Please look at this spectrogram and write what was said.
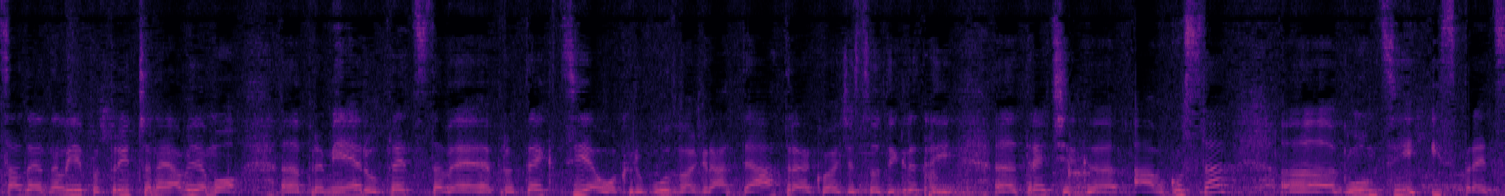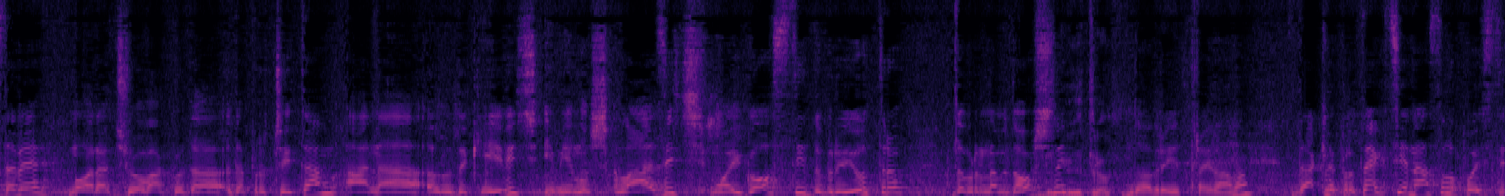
Sada jedna lijepa priča, najavljamo e, premijeru predstave Protekcija u okviru Budva Grad teatra koja će se odigrati 3. avgusta. E, glumci iz predstave, morat ću ovako da, da pročitam, Ana Rudekijević i Miloš Lazić, moji gosti, dobro jutro. Dobro nam došli. Dobro jutro. Dobro jutro i vama. Dakle, protekcija je nastala po, isti,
